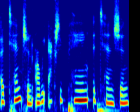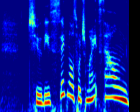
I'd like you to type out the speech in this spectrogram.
Attention, are we actually paying attention to these signals, which might sound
